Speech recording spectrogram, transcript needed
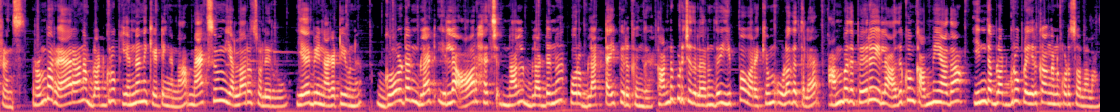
ஃப்ரெண்ட்ஸ் ரொம்ப ரேரான பிளட் குரூப் என்னன்னு கேட்டிங்கன்னா மேக்ஸிமம் எல்லாரும் சொல்லிடுவோம் ஏபி நெகட்டிவ்னு கோல்டன் பிளட் இல்லை ஆர்ஹெச் நல் பிளட்னு ஒரு பிளட் டைப் இருக்குங்க. கண்டுபிடிச்சதுலேருந்து இப்போ வரைக்கும் உலகத்தில் ஐம்பது பேர் இல்லை அதுக்கும் கம்மியாக தான் இந்த பிளட் குரூப்பில் இருக்காங்கன்னு கூட சொல்லலாம்.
